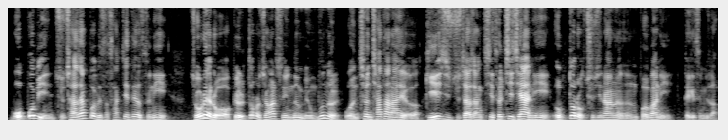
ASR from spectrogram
모법인 주차장법에서 삭제되었으니 조례로 별도로 정할 수 있는 명분을 원천 차단하여 기계식 주차장치 설치 제한이 없도록 추진하는 법안이 되겠습니다.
